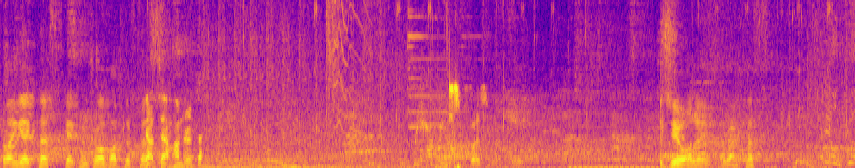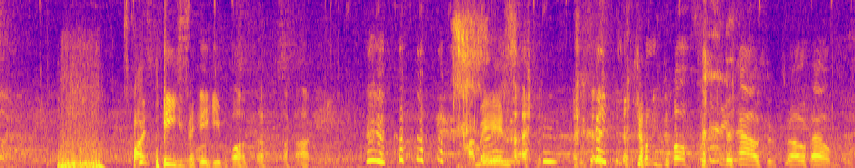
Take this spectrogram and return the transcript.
Try and get Cliff, get control of our Cliff, Got Cliff. that 100 Squares. It's you, Ollie, around Cliff. PV, what the fuck? I mean, Jumped off the fucking house of 12 health and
